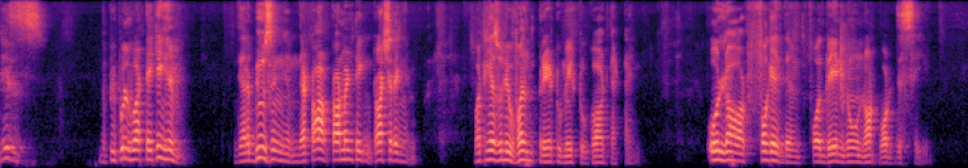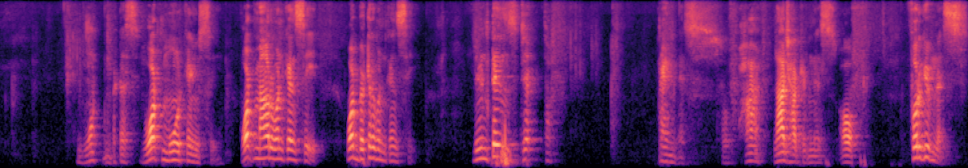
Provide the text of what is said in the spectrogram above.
his the people who are taking him, they are abusing him, they are tor- tormenting, torturing him. But he has only one prayer to make to God that time. O Lord, forgive them, for they know not what they say. What better? What more can you say? What more one can say? What better one can say? The intense depth of kindness of heart, large heartedness, of forgiveness,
